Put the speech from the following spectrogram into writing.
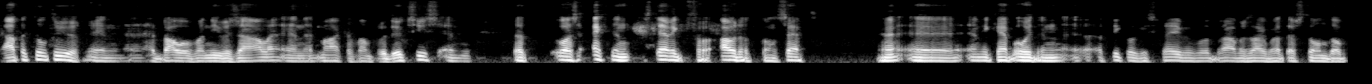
theatercultuur. In eh, het bouwen van nieuwe zalen en het maken van producties. En dat was echt een sterk verouderd concept. Uh, en ik heb ooit een eh, artikel geschreven voor het Brabants Dagblad, daar stond op,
